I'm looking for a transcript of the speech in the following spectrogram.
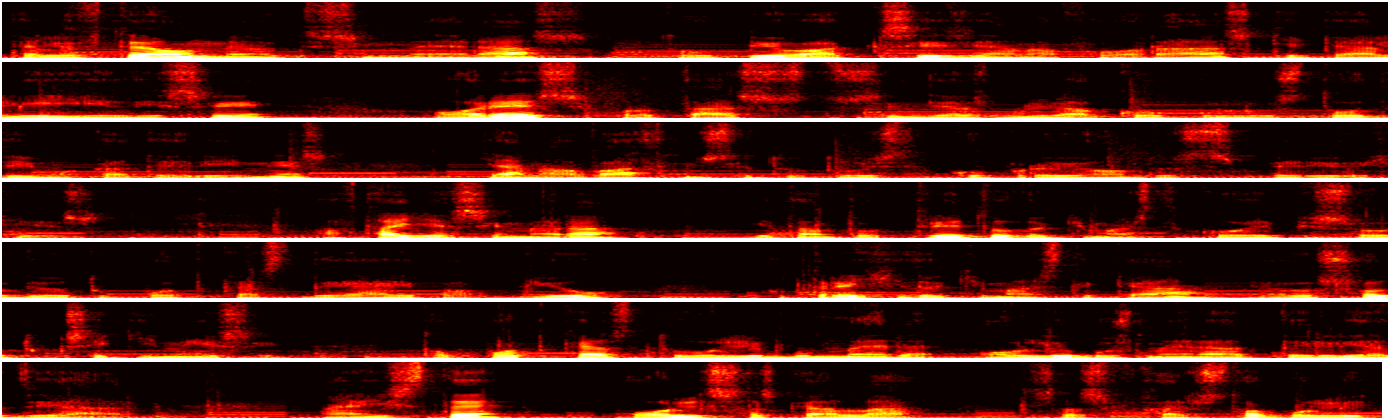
Τελευταίο νέο της ημέρας, το οποίο αξίζει αναφοράς και καλή είδηση, ωραίες οι προτάσεις του Συνδυασμού Λιακόπουλου στο Δήμο Κατερίνης για αναβάθμιση του τουριστικού προϊόντος της περιοχής. Αυτά για σήμερα ήταν το τρίτο δοκιμαστικό επεισόδιο του podcast The iPad View που τρέχει δοκιμαστικά έως ότου ξεκινήσει το podcast του olympusmera.gr. Να είστε όλοι σας καλά. Σας ευχαριστώ πολύ.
